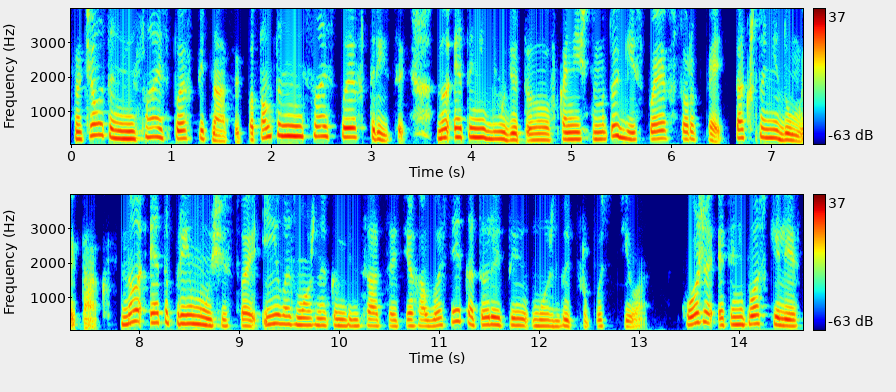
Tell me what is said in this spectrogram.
Сначала ты нанесла SPF 15, потом ты нанесла SPF 30, но это не будет э, в конечном итоге SPF 45, так что не думай так. Но это преимущество и возможная компенсация тех областей, которые ты, может быть, пропустила. Кожа – это не плоский лист,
